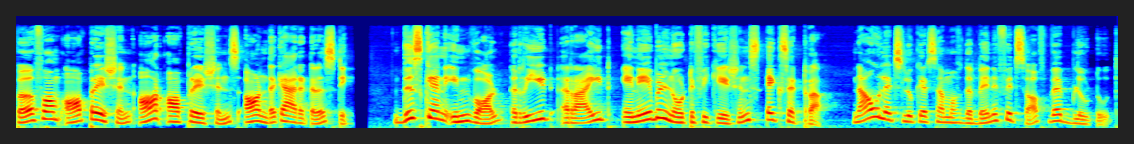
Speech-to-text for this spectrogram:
Perform operation or operations on the characteristic. This can involve read, write, enable notifications, etc. Now let's look at some of the benefits of Web Bluetooth.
